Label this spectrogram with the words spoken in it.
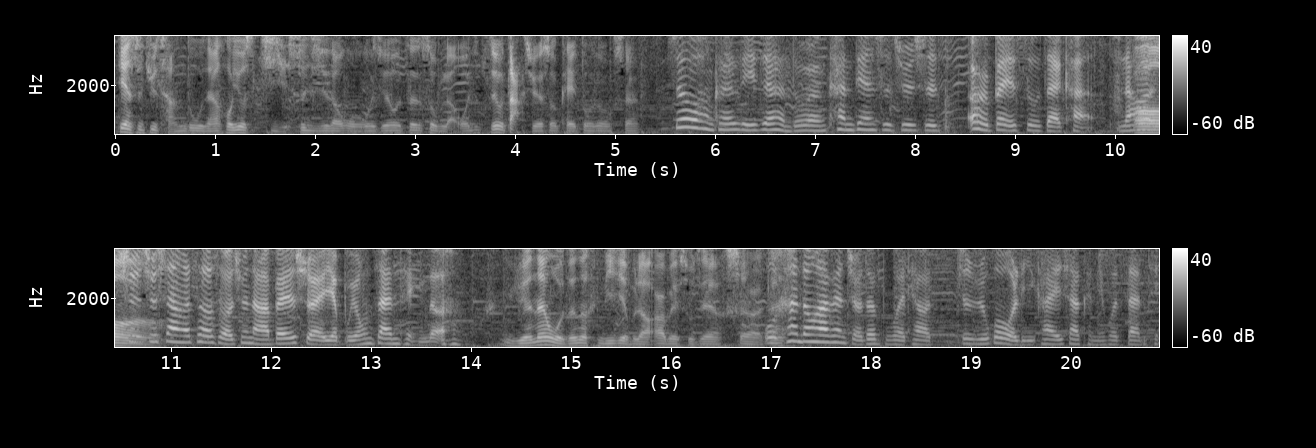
电视剧长度，然后又是几十集的，我我觉得我真受不了，我就只有大学的时候可以做这种事儿。所以我很可以理解很多人看电视剧是二倍速在看，然后去、哦去上个厕所去拿杯水也不用暂停的。原来我真的理解不了二倍速这样事儿，我看动画片绝对不会跳，就如果我离开一下肯定会暂停。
